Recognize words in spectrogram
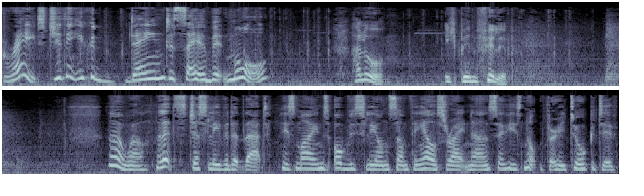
great. Do you think you could deign to say a bit more? Hallo. Ich bin Philip. Oh, well, let's just leave it at that. His mind's obviously on something else right now, so he's not very talkative.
